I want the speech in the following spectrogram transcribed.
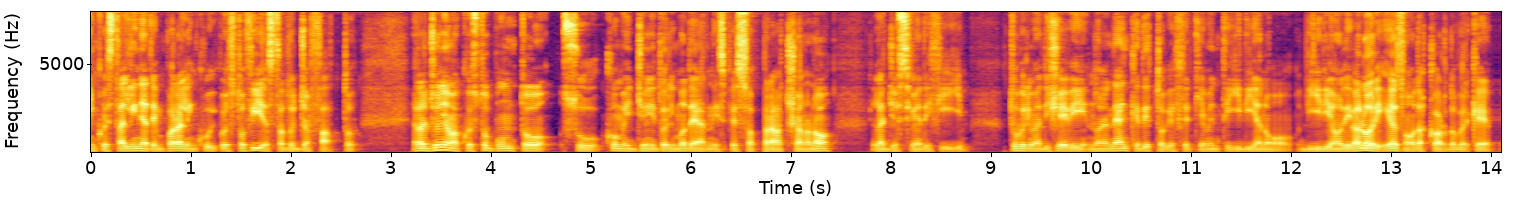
in questa linea temporale in cui questo figlio è stato già fatto, ragioniamo a questo punto su come i genitori moderni spesso approcciano no? la gestione dei figli tu prima dicevi non è neanche detto che effettivamente gli diano, gli diano dei valori io sono d'accordo perché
